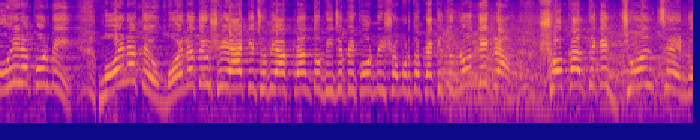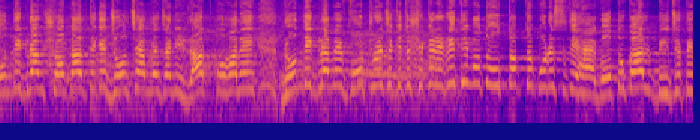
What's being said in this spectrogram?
মহিলা কর্মী। ময়নাতেও ময়নাতেও সেই একই ছবি আক্রান্ত বিজেপি কর্মী সমর্থকরা, কিন্তু নন্দীগ্রাম সকাল থেকে জ্বলছে। নন্দীগ্রাম সকাল থেকে জ্বলছে, আমরা জানি রাত পোহালে নন্দীগ্রামে ভোট রয়েছে, কিন্তু সেখানে রীতিমতো উত্তপ্ত পরিস্থিতি। হ্যাঁ গতকাল বিজেপি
